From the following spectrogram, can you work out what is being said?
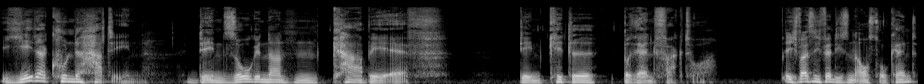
Jeder Kunde hat ihn, den sogenannten KBF, den Kittelbrennfaktor. Ich weiß nicht, wer diesen Ausdruck kennt.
